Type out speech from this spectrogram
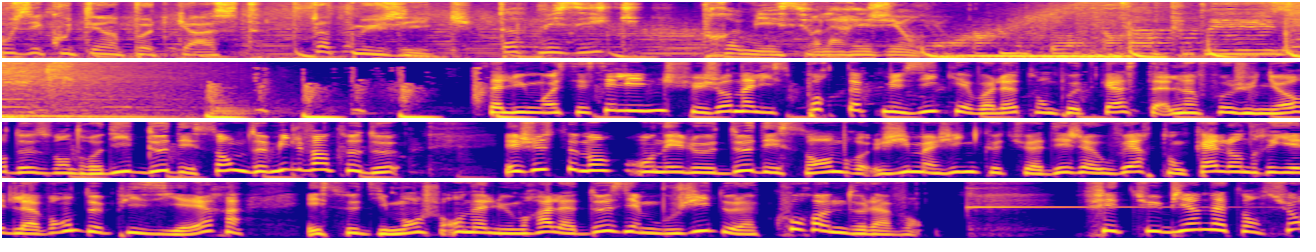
Vous écoutez un podcast Top Music. Top Musique, premier sur la région. Top Musique. Salut, moi c'est Céline, je suis journaliste pour Top Music et voilà ton podcast L'Info Junior de ce vendredi 2 décembre 2022. Et justement, on est le 2 décembre, j'imagine que tu as déjà ouvert ton calendrier de l'Avent depuis hier et ce dimanche, on allumera la deuxième bougie de la couronne de l'Avent. Fais-tu bien attention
